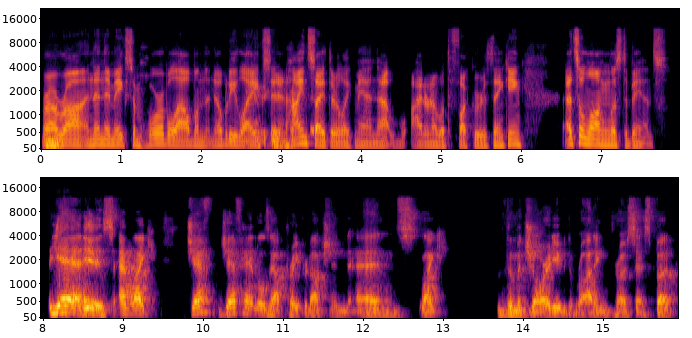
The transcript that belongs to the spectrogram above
rah, Mm. rah. And then they make some horrible album that nobody likes. And in hindsight, they're like, man, that, I don't know what the fuck we were thinking. That's a long list of bands. yeah it is and like jeff jeff handles our pre-production and like the majority of the writing process but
